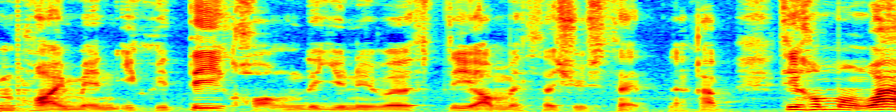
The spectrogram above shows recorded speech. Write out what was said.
Employment Equity ของ The University of Massachusetts นะครับ ที่เขามองว่า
